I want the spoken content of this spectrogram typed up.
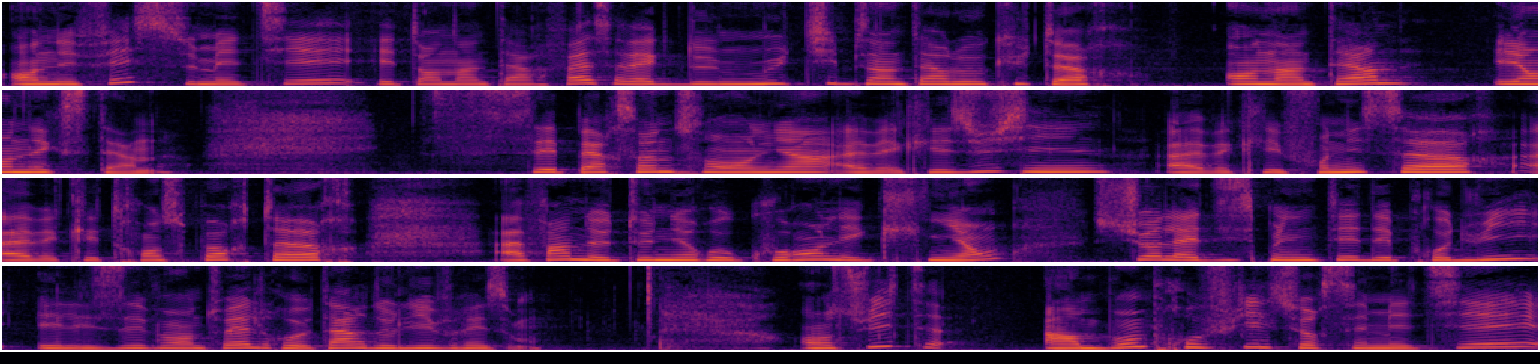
En effet, ce métier est en interface avec de multiples interlocuteurs, en interne et en externe. Ces personnes sont en lien avec les usines, avec les fournisseurs, avec les transporteurs, afin de tenir au courant les clients sur la disponibilité des produits et les éventuels retards de livraison. Ensuite, un bon profil sur ces métiers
